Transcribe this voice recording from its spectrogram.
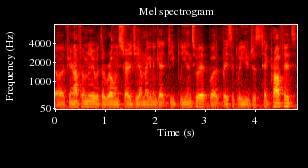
uh, if you're not familiar with the rolling strategy, I'm not going to get deeply into it, but basically, you just take profits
